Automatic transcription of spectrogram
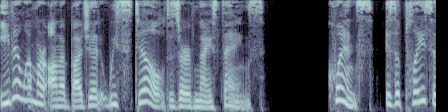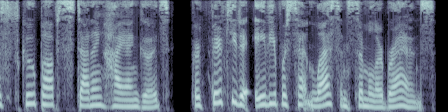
Even when we're on a budget, we still deserve nice things. Quince is a place to scoop up stunning high-end goods for 50 to 80% less than similar brands.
